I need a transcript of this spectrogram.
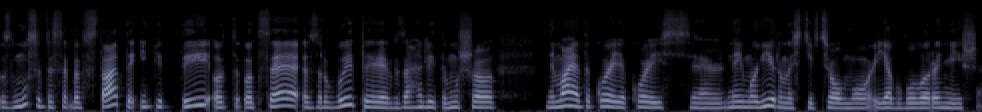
змусити себе встати і піти, от, оце зробити взагалі, тому що немає такої якоїсь е, неймовірності в цьому, як було раніше.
